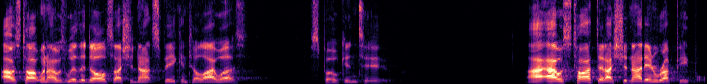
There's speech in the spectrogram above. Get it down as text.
I was taught when I was with adults I should not speak until I was spoken to. I, I was taught that I should not interrupt people,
